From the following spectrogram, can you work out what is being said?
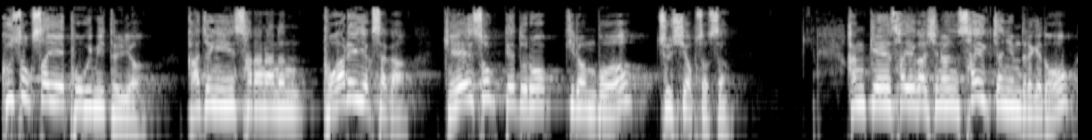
구속사의 복음이 들려 가정이 살아나는 부활의 역사가 계속되도록 기름 부어 주시옵소서. 함께 사역하시는 사역자님들에게도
